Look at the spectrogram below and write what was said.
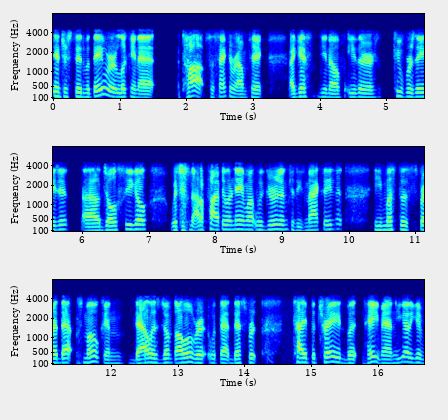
interested, but they were looking at tops, a second round pick. I guess, you know, either Cooper's agent, uh Joel Segal, which is not a popular name with Gruden because he's Mack's agent he must have spread that smoke, and Dallas jumped all over it with that desperate type of trade. But hey, man, you got to give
